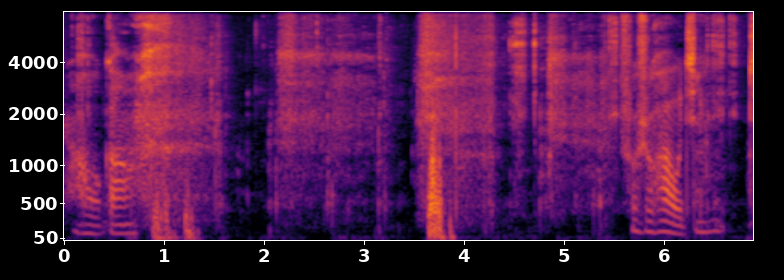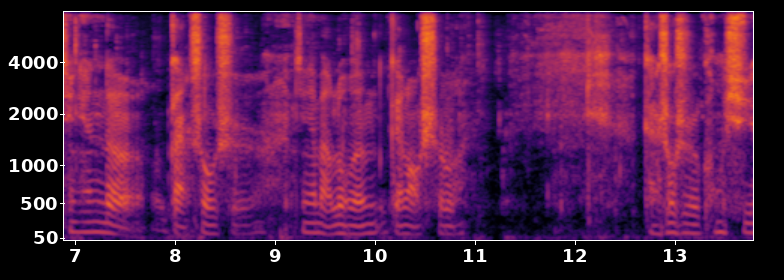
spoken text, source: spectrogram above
然后我刚，说实话，我今今天的感受是，今天把论文给老师了，感受是空虚。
